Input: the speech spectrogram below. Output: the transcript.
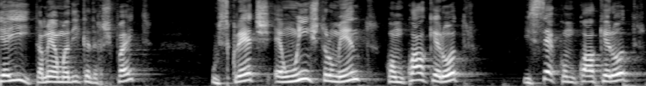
e aí também é uma dica de respeito. O Scratch é um instrumento como qualquer outro, e se é como qualquer outro,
